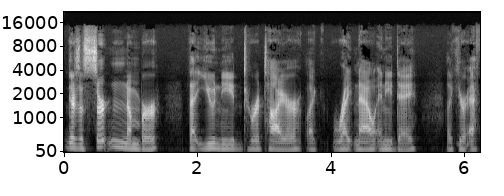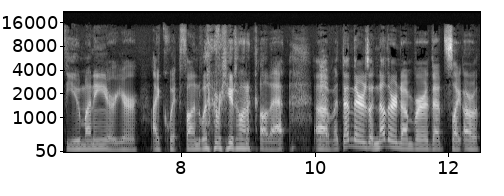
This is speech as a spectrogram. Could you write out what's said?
there's a certain number that you need to retire, like right now, any day, like your FU money or your I quit fund, whatever you'd want to call that. Uh, but then there's another number that's like, oh,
